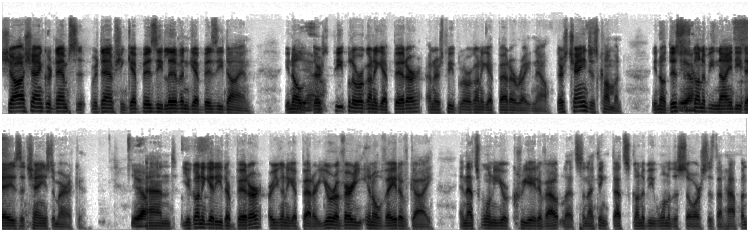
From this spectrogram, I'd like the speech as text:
Shawshank Redemption, Redemption. Get busy living, get busy dying. You know, Yeah. there's people who are going to get bitter and there's people who are going to get better right now. There's changes coming. You know, this is going to be 90 days that changed America. Yeah. And you're going to get either bitter or you're going to get better. You're a very innovative guy, and that's one of your creative outlets. And I think that's going to be one of the sources that happen.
